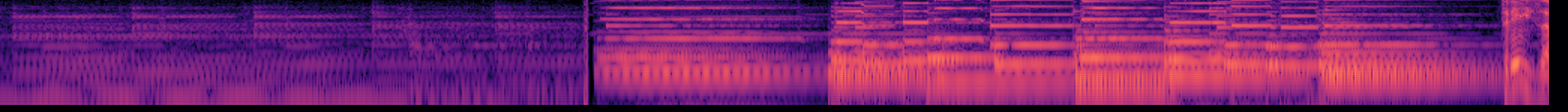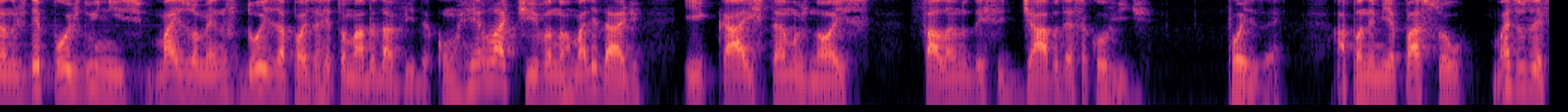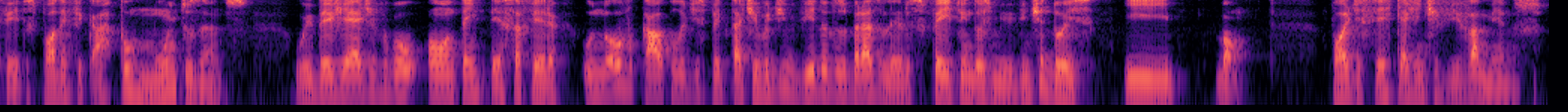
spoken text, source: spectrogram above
Três anos depois do início, mais ou menos dois após a retomada da vida com relativa normalidade, e cá estamos nós falando desse diabo dessa Covid. Pois é, a pandemia passou, mas os efeitos podem ficar por muitos anos. O IBGE divulgou ontem, terça-feira, o novo cálculo de expectativa de vida dos brasileiros feito em 2022 e, bom, pode ser que a gente viva menos.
